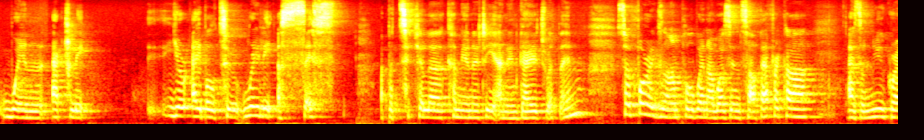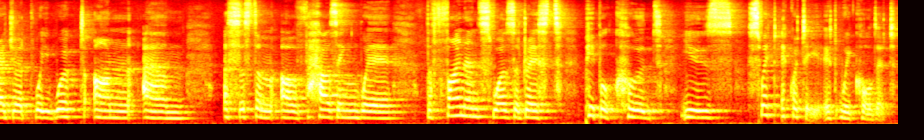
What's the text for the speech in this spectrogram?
when actually you're able to really assess a particular community and engage with them. So, for example, when I was in South Africa as a new graduate, we worked on um, a system of housing where the finance was addressed, people could use sweat equity, it, we called it.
